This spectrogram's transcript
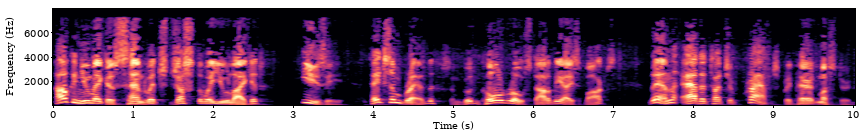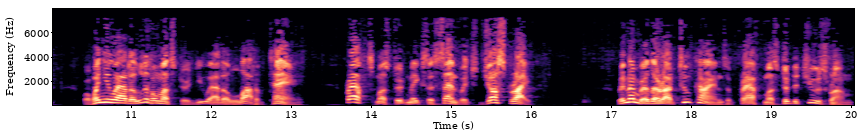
How can you make a sandwich just the way you like it? Easy. Take some bread, some good cold roast out of the icebox, then add a touch of Kraft's prepared mustard. For when you add a little mustard, you add a lot of tang. Kraft's mustard makes a sandwich just right. Remember, there are two kinds of Kraft mustard to choose from.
